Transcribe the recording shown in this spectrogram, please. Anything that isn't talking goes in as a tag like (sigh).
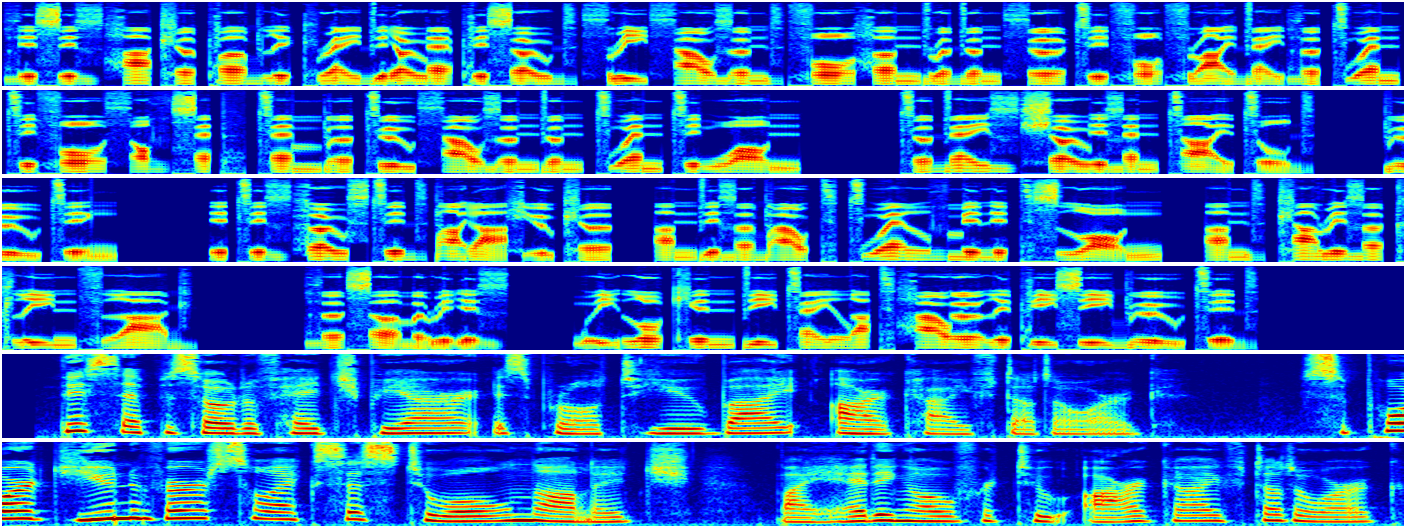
This is Hacker Public Radio episode 3430 for Friday the 24th of September 2021. Today's show is entitled Booting. It is hosted by Ahuka and is about 12 minutes long and carries a clean flag. The summary is we look in detail at how early PC booted. This episode of HPR is brought to you by archive.org. Support universal access to all knowledge by heading over to archive.org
